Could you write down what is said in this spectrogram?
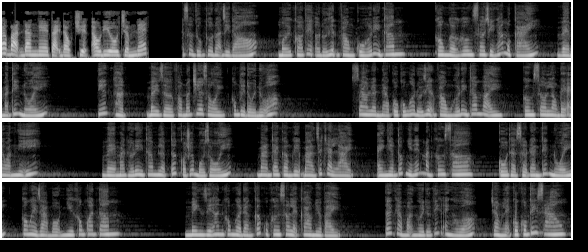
Các bạn đang nghe tại đọc truyện audio.net Đã sử dụng thủ đoạn gì đó mới có thể ở đối diện phòng của hứa đình thâm. Không ngờ Hương Sơ chỉ ngáp một cái, về mặt tiếc nuối. Tiếc thật, bây giờ phòng đã chia rồi, không thể đổi nữa. Sao lần nào cô cũng ở đối diện phòng hứa đình thâm vậy? Hương Sơ lòng đầy ai oán nghĩ. Về mặt hứa đình thâm lập tức có chút bối rối, bàn tay cầm gậy bàn rất chặt lại. Anh nghiêm túc nhìn nét mặt Khương Sơ. Cô thật sự đang tiếc nuối, không hề giả bộ như không quan tâm. Minh Dĩ Hân không ngờ đẳng cấp của Khương Sơ lại cao như vậy. Tất cả mọi người đều thích anh hứa, chẳng lẽ cô không thích sao?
